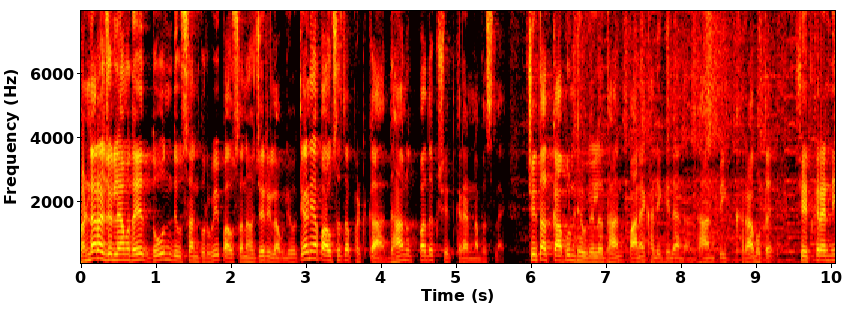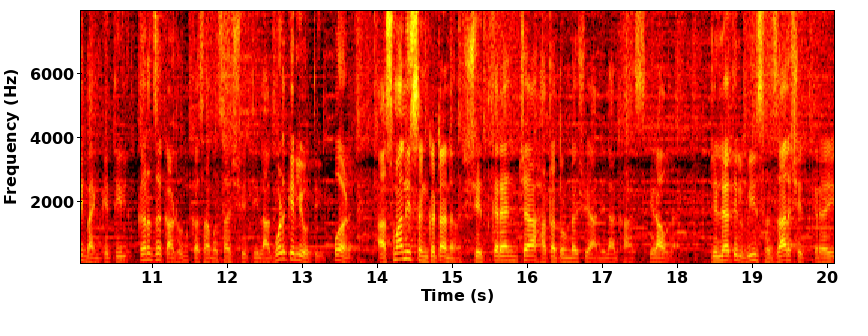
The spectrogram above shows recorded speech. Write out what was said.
भंडारा जिल्ह्यामध्ये दोन दिवसांपूर्वी पावसानं हजेरी लावली होती आणि या पावसाचा फटका धान उत्पादक शेतकऱ्यांना बसलाय. शेतात कापून ठेवलेलं धान पाण्याखाली गेल्यानं धान पीक खराब होतंय. शेतकऱ्यांनी बँकेतील कर्ज काढून कसाबसा शेती लागवड केली होती पण आसमानी संकटानं शेतकऱ्यांच्या हातातोंडाशी आलेला घास हिरावलाय. जिल्ह्यातील वीस हजार शेतकरी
